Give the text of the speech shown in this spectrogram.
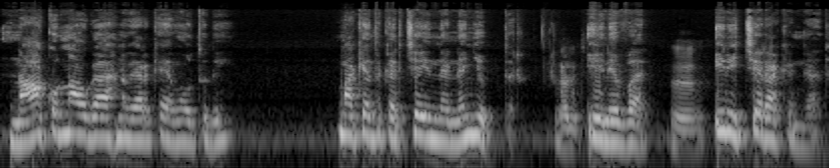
నాకున్న అవగాహన వేరక ఏమవుతుంది? మాకెంత ఖర్చు అయిందండి అని చెప్తారు. ఈయన ఇవ్వాలి ఈయన ఇచ్చే రకం కాదు.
